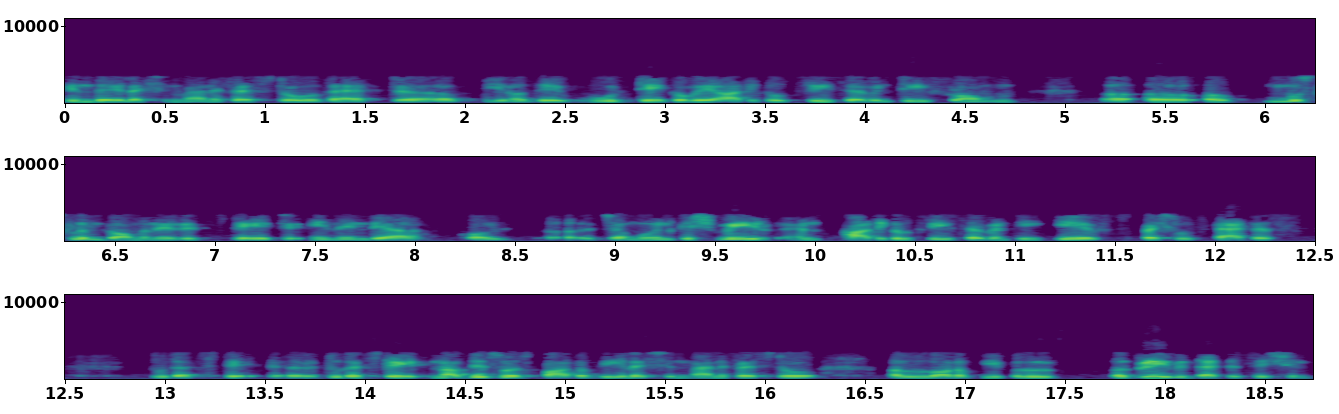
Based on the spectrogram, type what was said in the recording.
in the election manifesto that uh, you know they would take away Article 370 from uh, a, a Muslim-dominated state in India called Jammu and Kashmir, and Article 370 gave special status to that state. to that state. Now, this was part of the election manifesto. A lot of people agree with that decision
